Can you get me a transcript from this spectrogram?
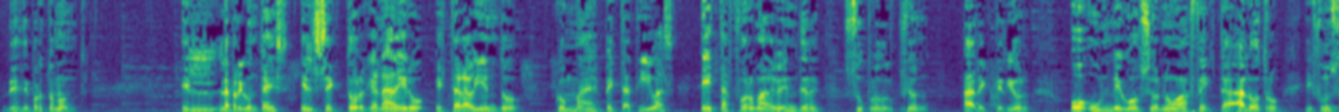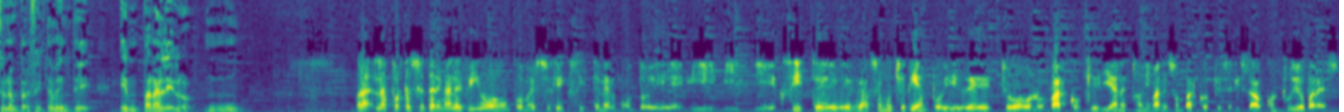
desde Puerto Montt. la pregunta es, ¿el sector ganadero estará viendo con más expectativas esta forma de vender su producción al exterior o un negocio no afecta al otro y funcionan perfectamente en paralelo? La exportación de animales vivos es un comercio que existe en el mundo y, existe desde hace mucho tiempo y de hecho los barcos que guían estos animales son barcos especializados construidos para eso.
